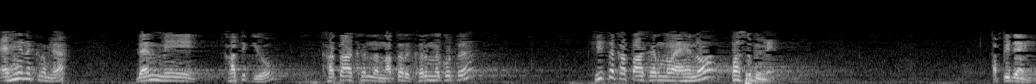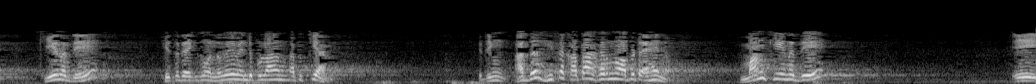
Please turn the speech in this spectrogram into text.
ඇහෙන ක්‍රමයක්. දැන් මේ කතිකයෝ කතා කරලා නතර කරනකොට හිත කතා කරනවා ඇහෙනවා පසුබිමේ. අපි දැන් කියන දේ හිතට එකඟව නොවේ වෙන්න පුළුවන් අපි කියන්නේ. ඉතින් අද හිත කතා කරනවා අපිට ඇහෙනවා. මං කියන දේ ඒ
